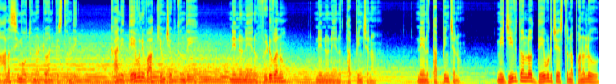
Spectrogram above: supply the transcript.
ఆలస్యమవుతున్నట్టు అనిపిస్తుంది. కానీ దేవుని వాక్యం చెబుతుంది నిన్ను నేను విడువను నిన్ను నేను తప్పించను. నేను తప్పించను. మీ జీవితంలో దేవుడు చేస్తున్న పనులు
